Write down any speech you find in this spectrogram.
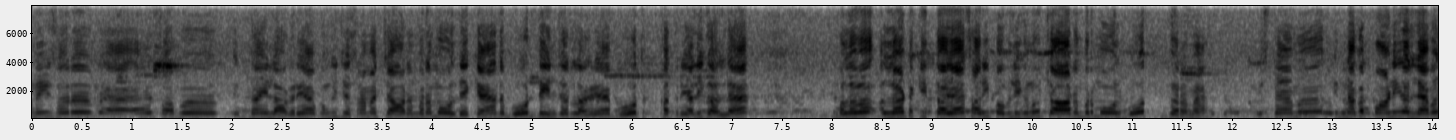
ਨਹੀਂ ਸਰ ਇਹ ਸਭ ਇਦਾਂ ਹੀ ਲੱਗ ਰਿਹਾ ਕਿਉਂਕਿ ਜਿਸ ਤਰ੍ਹਾਂ ਮੈਂ 4 ਨੰਬਰ ਦਾ ਮਾਹੌਲ ਦੇਖਿਆ ਹਾਂ ਤਾਂ ਬਹੁਤ ਡੇਂਜਰ ਲੱਗ ਰਿਹਾ ਬਹੁਤ ਖਤਰੇ ਵਾਲੀ ਗੱਲ ਹੈ। ਮਤਲਬ ਅਲਰਟ ਕੀਤਾ ਜਾਏ ਸਾਰੀ ਪਬਲਿਕ ਨੂੰ 4 ਨੰਬਰ ਮਾਹੌਲ ਬਹੁਤ ਗਰਮ ਹੈ। ਇਸ ਟਾਈਮ ਇੰਨਾ ਕੁ ਪਾਣੀ ਦਾ ਲੈਵਲ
